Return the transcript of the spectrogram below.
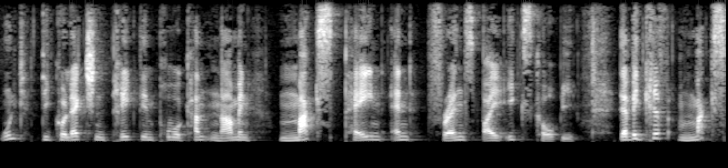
und die Collection trägt den provokanten Namen Max Payne and Friends by Xcopy. Der Begriff Max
